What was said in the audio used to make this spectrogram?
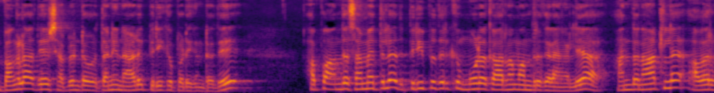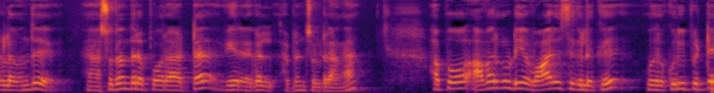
பங்களாதேஷ் அப்படின்ற ஒரு தனி நாடு பிரிக்கப்படுகின்றது. அப்போ அந்த சமயத்தில் அது பிரிப்பதற்கு மூல காரணமாக வந்திருக்கிறாங்க இல்லையா? அந்த நாட்டில் அவர்களை வந்து சுதந்திர போராட்ட வீரர்கள் அப்படின்னு சொல்கிறாங்க அப்போது அவர்களுடைய வாரிசுகளுக்கு ஒரு குறிப்பிட்ட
